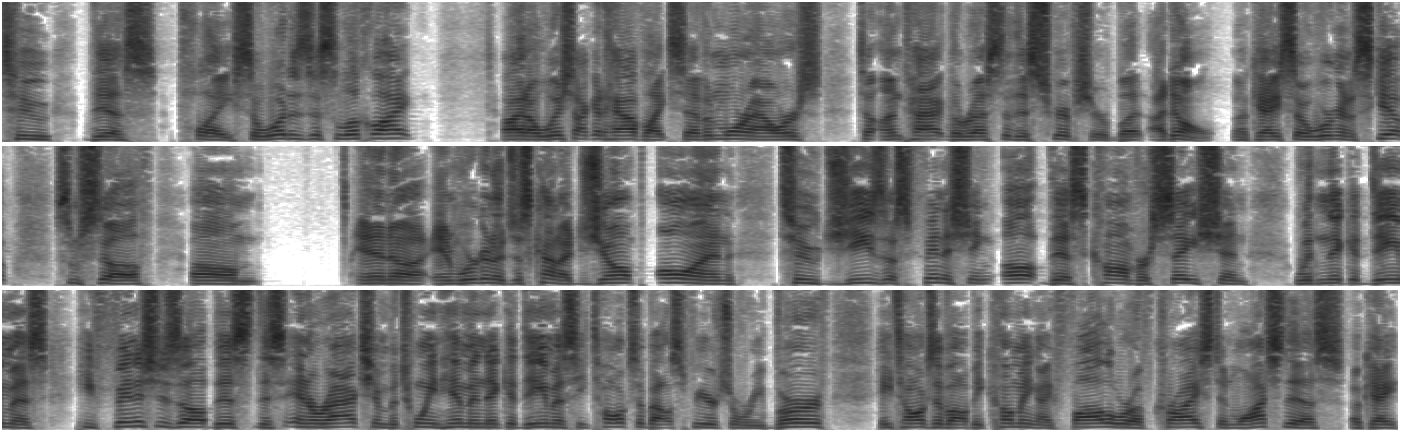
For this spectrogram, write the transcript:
to this place. So, what does this look like? all right, I wish I could have like seven more hours to unpack the rest of this scripture, but I don't. Okay, so we're going to skip some stuff. Um, and uh, and we're going to just kind of jump on to Jesus finishing up this conversation with Nicodemus. He finishes up this this interaction between him and Nicodemus. He talks about spiritual rebirth. He talks about becoming a follower of Christ. And watch this, okay?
